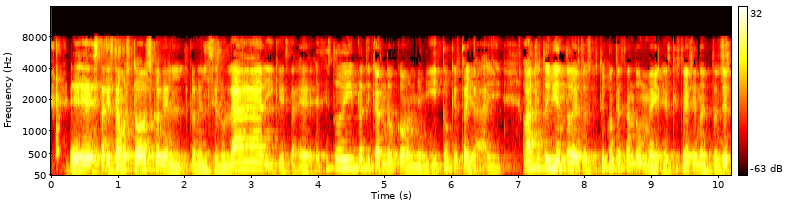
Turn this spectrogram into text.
eh, está- estamos todos con el, con el celular y que está, eh, es que estoy platicando con mi amiguito que está allá y, ah, que estoy viendo esto, es que estoy contestando un mail, es que estoy haciendo, entonces,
